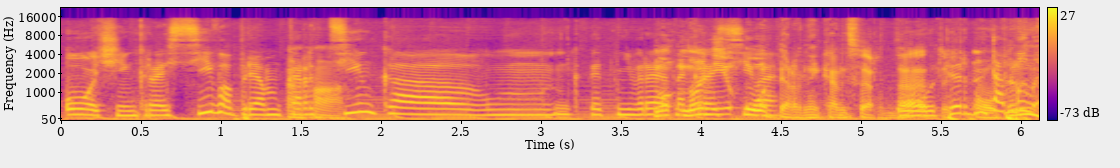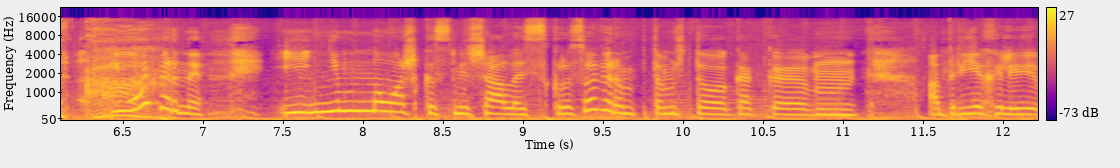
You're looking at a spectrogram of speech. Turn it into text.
очень красиво. Прям Ага. картинка м, какая-то Но, невероятно но не красивая. оперный концерт, да? Оперный. Там был и оперный, и немножко смешалось с кроссовером, потому что как эм, а, приехали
